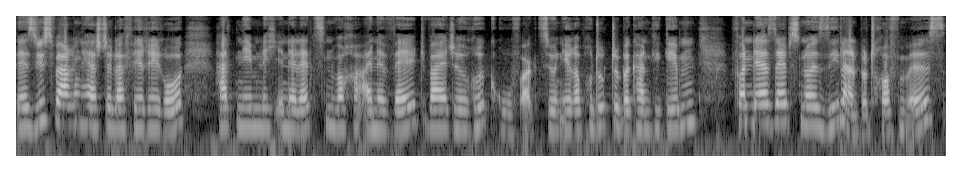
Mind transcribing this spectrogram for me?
Der Süßwarenhersteller Ferrero hat nämlich in der letzten Woche eine weltweite Rückrufaktion ihrer Produkte bekannt gegeben, von der selbst Neuseeland betroffen ist.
